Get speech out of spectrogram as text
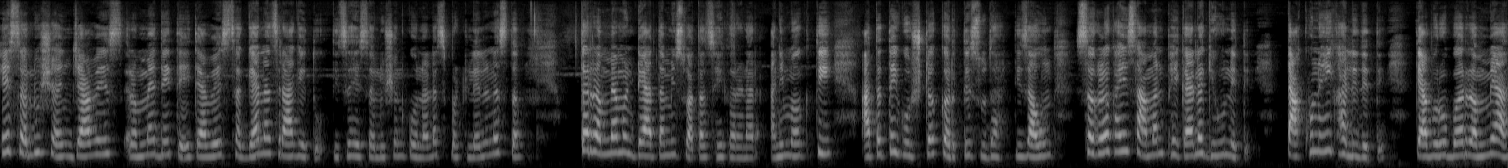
हे सोल्युशन ज्यावेळेस रम्या देते त्यावेळेस सगळ्यांनाच राग येतो. तिचं हे सोल्युशन कोणालाच पटलेलं नसतं. तर रम्या म्हणते आता मी स्वतःच हे करणार. आणि मग ती आता ते गोष्ट करते सुद्धा. ती जाऊन सगळं काही सामान फेकायला घेऊन येते. टाकूनही खाली देते. त्याबरोबर रम्या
